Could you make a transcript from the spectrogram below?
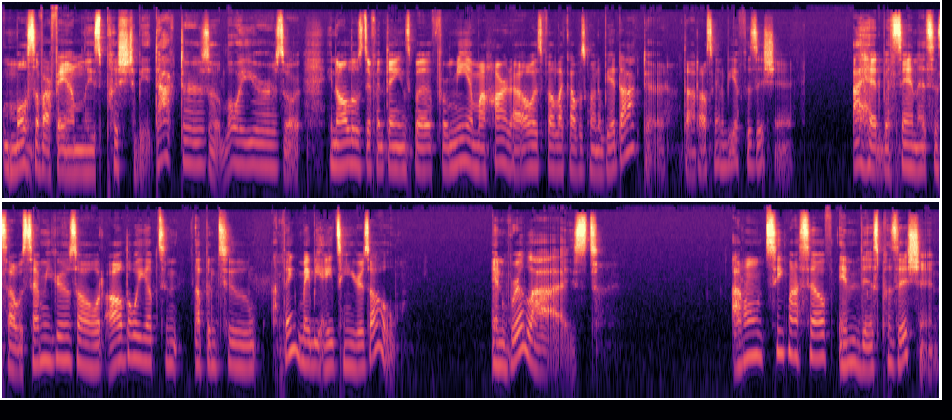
most of our families push to be doctors or lawyers or, you know, all those different things. But for me, in my heart, I always felt like I was going to be a doctor, thought I was going to be a physician. I had been saying that since I was seven years old, all the way up to up into I think maybe 18 years old, and realized I don't see myself in this position.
